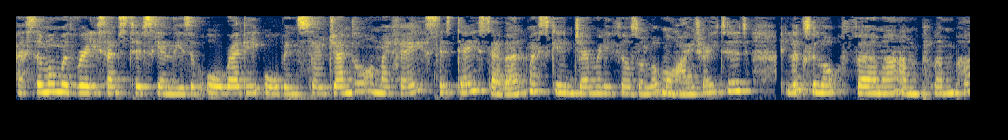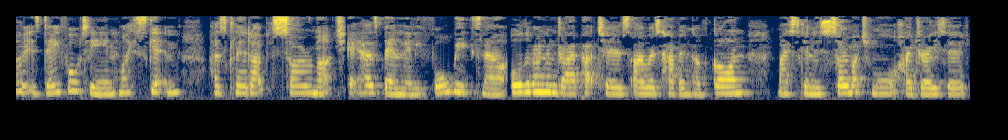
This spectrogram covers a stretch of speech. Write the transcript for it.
As someone with really sensitive skin, these have already all been so gentle on my face. It's day seven. My skin generally feels a lot more hydrated. It looks a lot firmer and plumper. It's day 14. My skin has cleared up so much. It has been nearly four weeks now. All the random dry patches I was having have gone. My skin is so much more hydrated.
